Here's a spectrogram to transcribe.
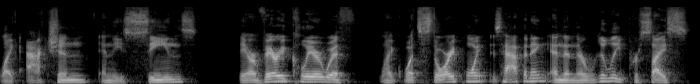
like action and these scenes they are very clear with like what story point is happening, and then they're really precise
